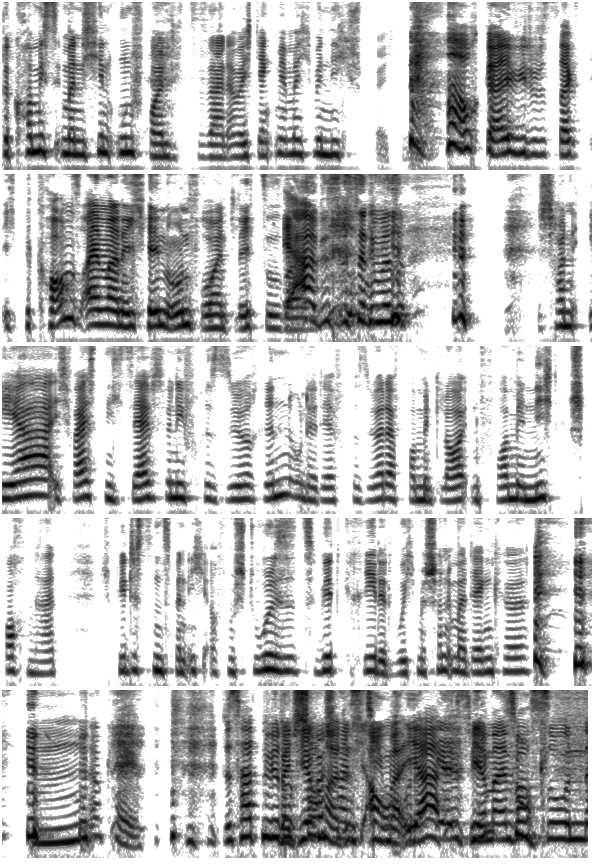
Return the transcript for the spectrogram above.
bekomme ich es immer nicht hin, unfreundlich zu sein. Aber ich denke mir immer, ich will nicht sprechen. auch geil, wie du das sagst. Ich bekomme es einmal nicht hin, unfreundlich zu sein. Ja, das ist dann immer so. Schon eher, ich weiß nicht, selbst wenn die Friseurin oder der Friseur davor mit Leuten vor mir nicht gesprochen hat, spätestens wenn ich auf dem Stuhl sitze, wird geredet, wo ich mir schon immer denke, hm, okay. Das hatten wir Bei doch schon mal, das auch, Thema. oder? Ja, wir haben ein einfach so ein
